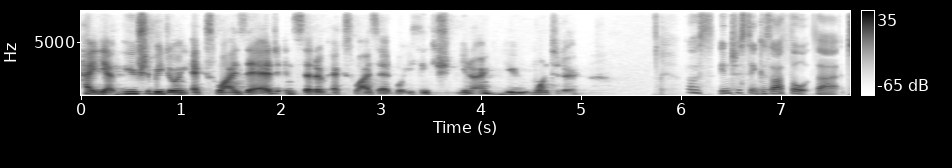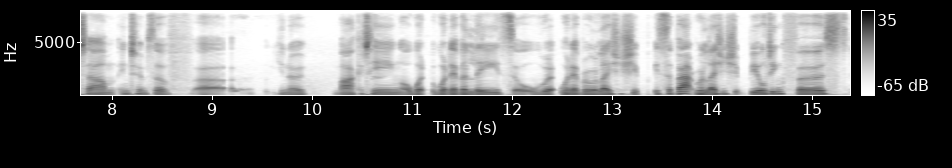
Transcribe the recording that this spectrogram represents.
hey, yep, you should be doing X, Y, Z instead of X, Y, Z, what you think, you, should, you know, you want to do. Oh, it's interesting because I thought that um, in terms of, uh, you know, marketing or what, whatever leads or whatever relationship, it's about relationship building first,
